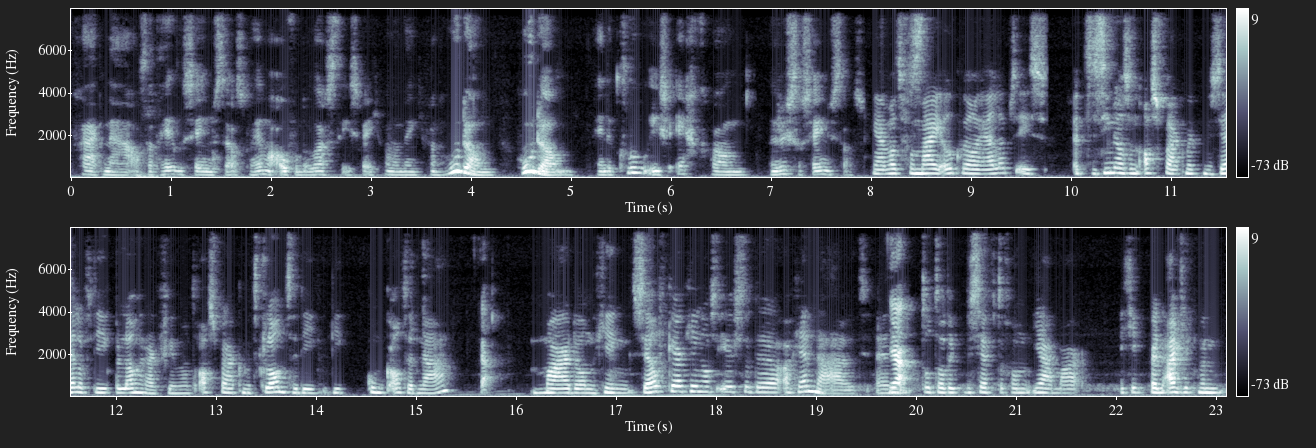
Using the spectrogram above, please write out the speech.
vaak na als dat hele zenuwstelsel helemaal overbelast is. Weet je, want dan denk je van hoe dan? Hoe dan? En de clue is echt gewoon een rustig zenuwstelsel. Ja, wat voor mij ook wel helpt is het te zien als een afspraak met mezelf die ik belangrijk vind. Want afspraken met klanten, die, die kom ik altijd na. Ja. Maar dan ging zelfcare ging als eerste de agenda uit. En Ja. totdat ik besefte van, ja, maar weet je, ik ben eigenlijk mijn,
